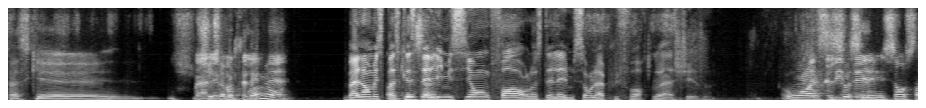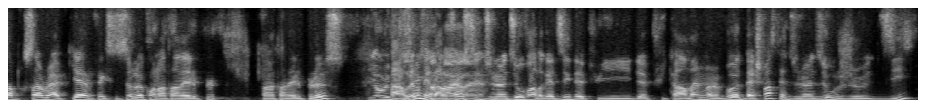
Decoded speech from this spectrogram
Parce que Ben, je sais pas pourquoi, mais on, Ben non, mais c'est parce que c'était ça- l'émission fort, là, c'était l'émission la plus forte, là, à Chiz. Ouais, c'est ça c'est l'émission 100% Rap Kev. Fait que c'est ça là qu'on entendait le plus. qu'on entendait le plus. Ils ont eu Parler, mais dans le fond, c'est hein. du lundi au vendredi depuis, depuis quand même un bout. Ben, je pense que c'était du lundi au jeudi.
